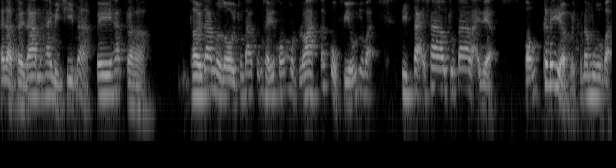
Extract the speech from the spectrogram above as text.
hay là thời gian 2019 là PHR thời gian vừa rồi chúng ta cũng thấy có một loạt các cổ phiếu như vậy. Thì tại sao chúng ta lại gì ạ? Có cái điểm để chúng ta mua vậy.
